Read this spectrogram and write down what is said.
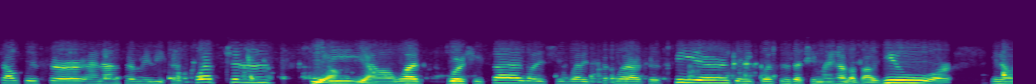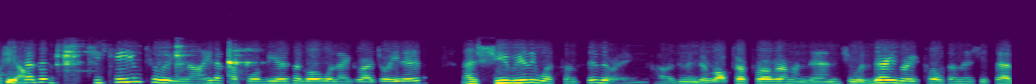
talk with her and answer maybe her questions. Yeah, see, you yeah. know, what where she's at, what is she, what is, what are her fears, any questions that she might have about you, or you know, she Yeah. said that she came to Ignite a couple of years ago when I graduated, and she really was considering uh, doing the Rockstar program, and then she was very, very close, and then she said,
